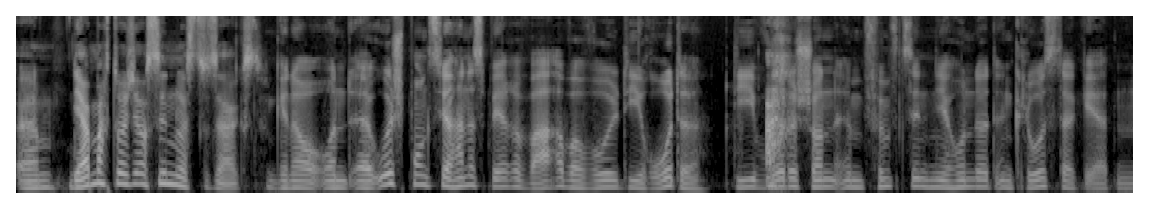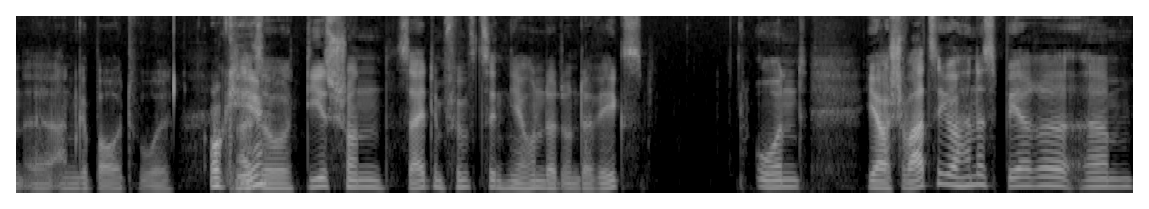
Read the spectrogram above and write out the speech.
Ähm, ja, macht durchaus Sinn, was du sagst. Genau, und äh, Ursprungs-Johannisbeere war aber wohl die rote. Die Ach. wurde schon im 15. Jahrhundert in Klostergärten äh, angebaut wohl. Okay. Also die ist schon seit dem 15. Jahrhundert unterwegs. Und ja, schwarze Johannisbeere ähm,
